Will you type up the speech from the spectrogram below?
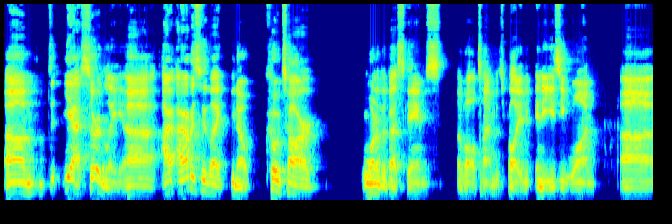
Um, th- yeah, certainly. Uh, I, I obviously like you know Kotor, one of the best games of all time. It's probably an, an easy one. Uh,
